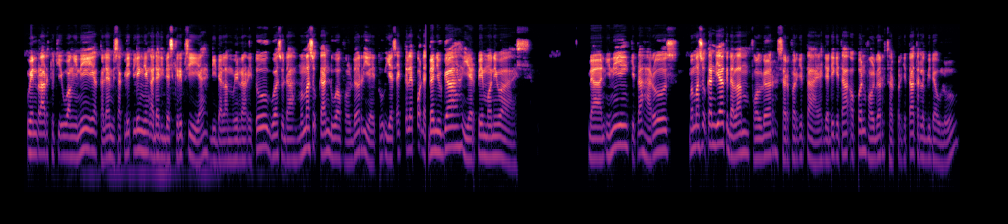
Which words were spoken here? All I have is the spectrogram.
WinRAR cuci uang ini, kalian bisa klik link yang ada di deskripsi ya. Di dalam WinRAR itu, gua sudah memasukkan dua folder yaitu ISX Teleport dan juga IRP Moneywash. Dan ini kita harus memasukkan dia ke dalam folder server kita ya. Jadi kita open folder server kita terlebih dahulu.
